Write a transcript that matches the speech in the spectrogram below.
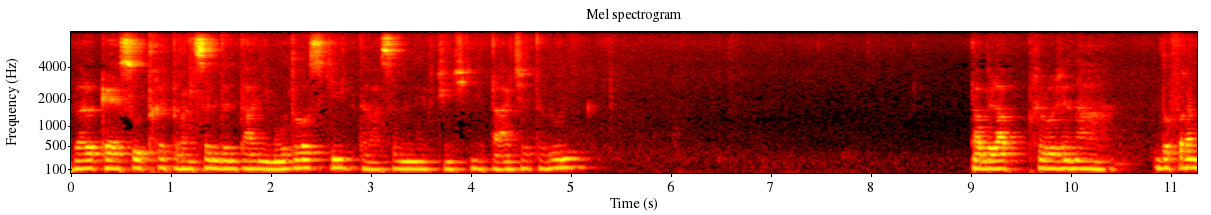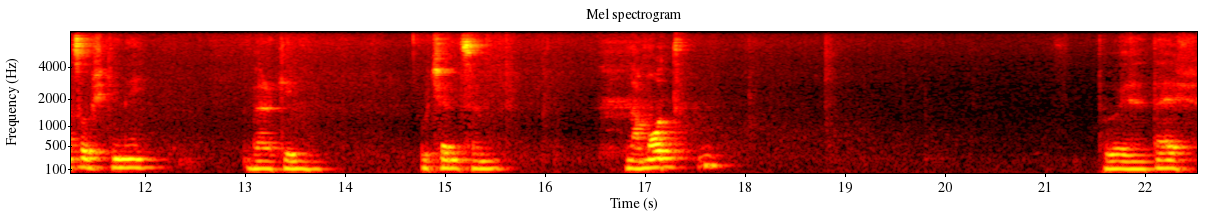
velké sutře transcendentální moudrosti, která se jmenuje v čínštině Tajatarun. Ta byla přeložena do francouzštiny velkým učencem Lamot. To je též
